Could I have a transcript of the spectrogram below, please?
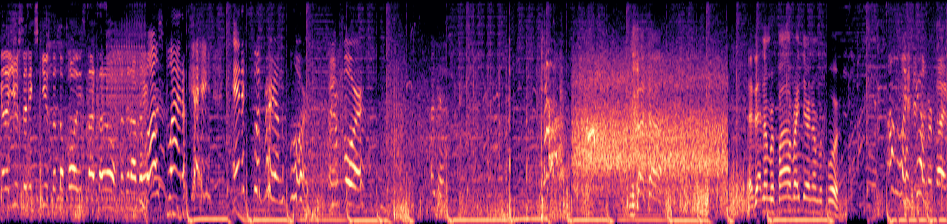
gonna use an excuse that the ball is not ano, have The air. ball's flat, okay? And it's slippery on the floor. Number four. Okay. Is that number five right there or number four? Oh my This is god, number five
